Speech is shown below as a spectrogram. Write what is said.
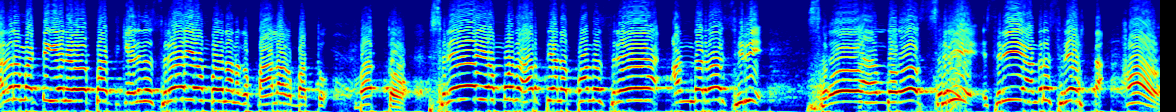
ಅದ್ರ ಮಟ್ಟಿಗೆ ಏನ್ ಹೇಳಪ್ಪ ಅಂತ ಕೇಳಿದ್ರೆ ಶ್ರೇಯ ಎಂಬುದು ನನಗೆ ಪಾಲಾಗ ಬತ್ತು. ಬತ್ತು. ಶ್ರೇಯ ಎಂಬುದು ಅರ್ಥ ಏನಪ್ಪಾ ಅಂದ್ರೆ ಶ್ರೇಯ ಅಂದರ ಸಿರಿ. ಶ್ರೀ ಅಂದರೆ ಶ್ರೀ ಶ್ರೀ ಶ್ರೀ ಅಂದ್ರೆ ಶ್ರೇಷ್ಠ. ಹೌದು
